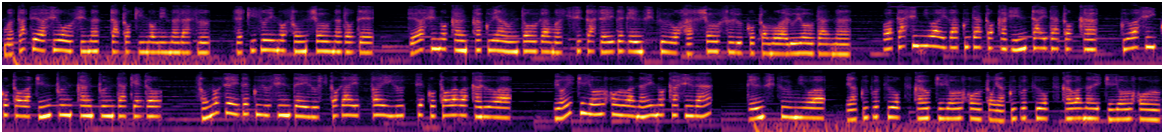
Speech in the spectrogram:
また手足を失った時のみならず、脊髄の損傷などで、手足の感覚や運動が麻痺したせいで原始痛を発症することもあるようだな。私には医学だとか人体だとか、詳しいことはちんぷんかんぷんだけど、そのせいで苦しんでいる人がいっぱいいるってことはわかるわ。良い治療法はないのかしら？原始痛には、薬物を使う治療法と薬物を使わない治療法、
